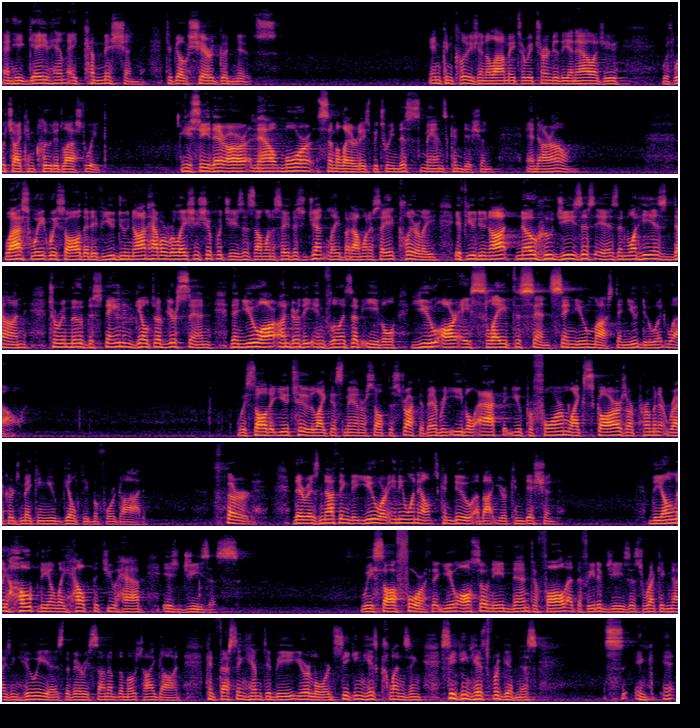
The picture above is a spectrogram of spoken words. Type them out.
and he gave him a commission to go share good news. In conclusion, allow me to return to the analogy with which I concluded last week. You see, there are now more similarities between this man's condition and our own. Last week, we saw that if you do not have a relationship with Jesus, I want to say this gently, but I want to say it clearly. If you do not know who Jesus is and what he has done to remove the stain and guilt of your sin, then you are under the influence of evil. You are a slave to sin. Sin you must, and you do it well. We saw that you too, like this man, are self destructive. Every evil act that you perform, like scars, are permanent records making you guilty before God. Third, there is nothing that you or anyone else can do about your condition. The only hope, the only help that you have is Jesus we saw fourth that you also need then to fall at the feet of Jesus, recognizing who he is, the very Son of the Most High God, confessing him to be your Lord, seeking his cleansing, seeking his forgiveness,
